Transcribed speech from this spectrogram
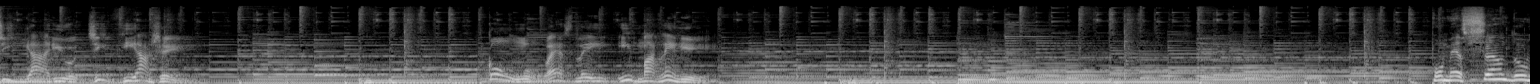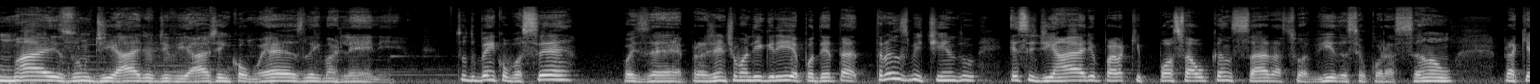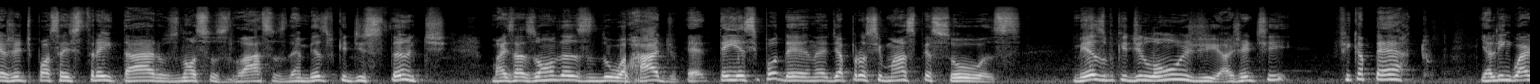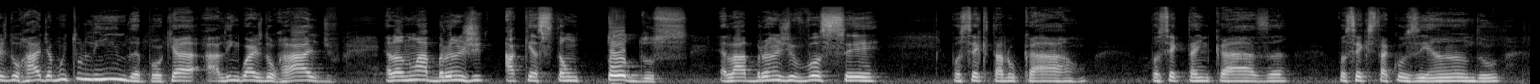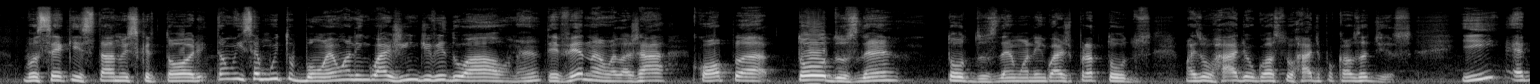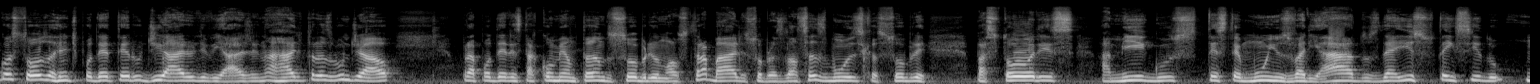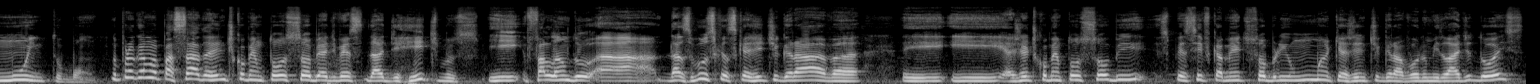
Diário de Viagem. Com Wesley e Marlene. Começando mais um diário de viagem com Wesley e Marlene. Tudo bem com você? Pois é, para a gente é uma alegria poder estar tá transmitindo esse diário para que possa alcançar a sua vida, seu coração, para que a gente possa estreitar os nossos laços, né? mesmo que distante. Mas as ondas do rádio é, têm esse poder né? de aproximar as pessoas. Mesmo que de longe a gente fica perto. E a linguagem do rádio é muito linda, porque a, a linguagem do rádio ela não abrange a questão todos, ela abrange você, você que está no carro, você que está em casa, você que está cozinhando, você que está no escritório. Então isso é muito bom, é uma linguagem individual, né? TV não, ela já copla todos, né? Todos, né? Uma linguagem para todos. Mas o rádio, eu gosto do rádio por causa disso. E é gostoso a gente poder ter o diário de viagem na Rádio Transmundial para poder estar comentando sobre o nosso trabalho, sobre as nossas músicas, sobre pastores, amigos, testemunhos variados, né? Isso tem sido muito bom. No programa passado a gente comentou sobre a diversidade de ritmos e falando ah, das músicas que a gente grava e, e, a gente comentou sobre especificamente sobre uma que a gente gravou no Milad 2,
